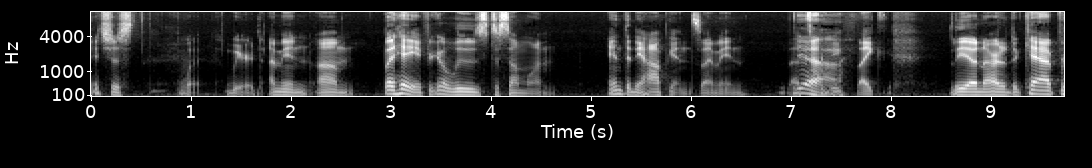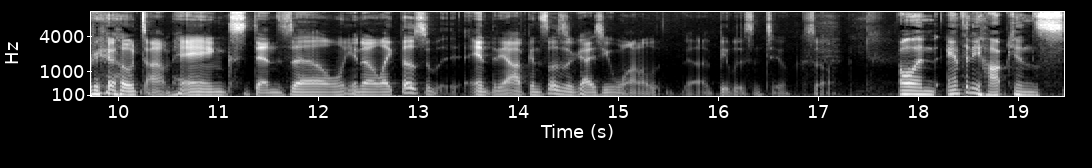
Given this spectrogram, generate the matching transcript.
it's just what, weird. I mean, um, but hey, if you're gonna lose to someone, Anthony Hopkins, I mean, That's Yeah. pretty, like Leonardo DiCaprio, Tom Hanks, Denzel. You know, like those. Are, Anthony Hopkins. Those are guys you want to uh, be listening to. So Oh, and Anthony Hopkins,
